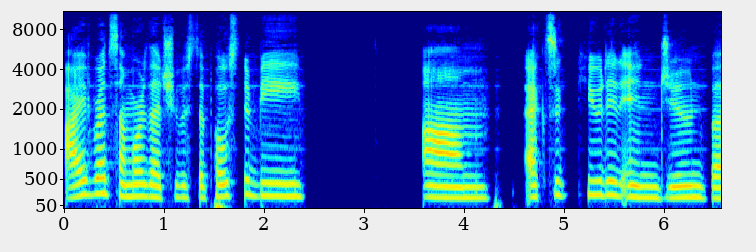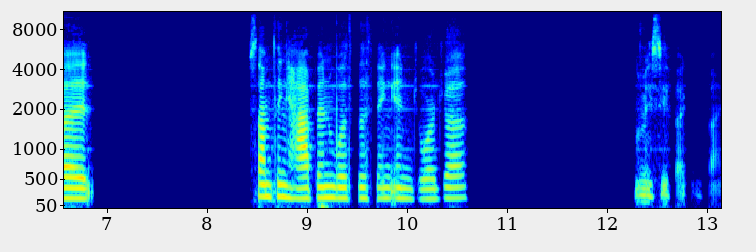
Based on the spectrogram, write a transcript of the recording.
I've read somewhere that she was supposed to be um executed in June, but something happened with the thing in Georgia. Let me see if I can find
